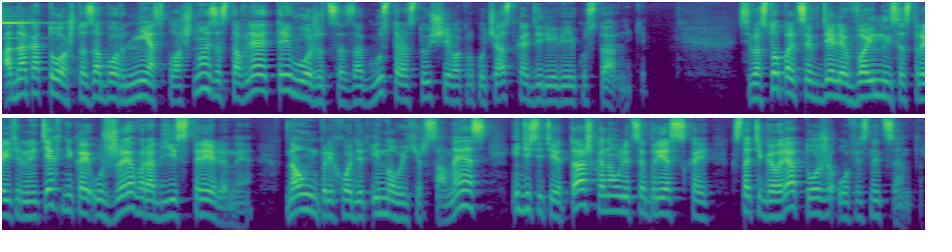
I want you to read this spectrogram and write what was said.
Однако то, что забор не сплошной, заставляет тревожиться за густо растущие вокруг участка деревья и кустарники. Севастопольцы в деле войны со строительной техникой уже воробьи стреляные. На ум приходит и новый Херсонес, и десятиэтажка на улице Брестской, кстати говоря, тоже офисный центр.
